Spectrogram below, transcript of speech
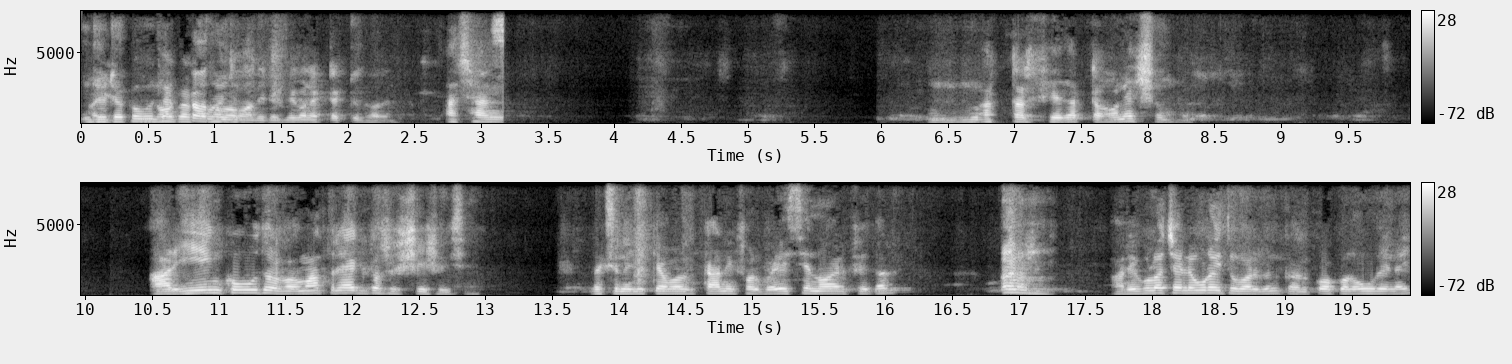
দুইটা কবুতর একবার নটটা পুরান অথবা মাদিটা যে কোনো একটা একটু ধরেন। আচ্ছা ফেদারটা অনেক সুন্দর। আর ইয়েং কবুতর মাত্র এক দশক শেষ হয়েছে। দেখছেন এই যে কেবল কানি ফর বেরিয়েছে নয়ের ফেদার। আর এগুলা চাইলে উড়াইতে পারবেন কারণ কখনো উড়ে নাই।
